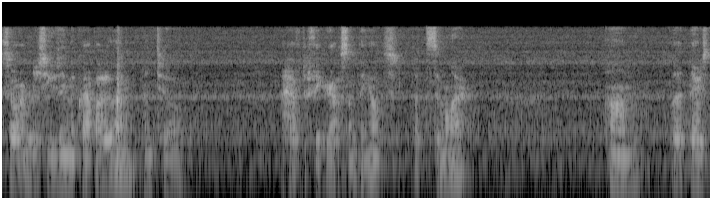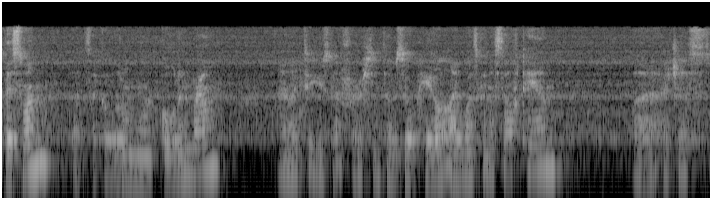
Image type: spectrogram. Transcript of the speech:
So I'm just using the crap out of them until I have to figure out something else that's similar. Um, but there's this one that's like a little more golden brown. I like to use that first since I'm so pale. I was gonna self tan, but I just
